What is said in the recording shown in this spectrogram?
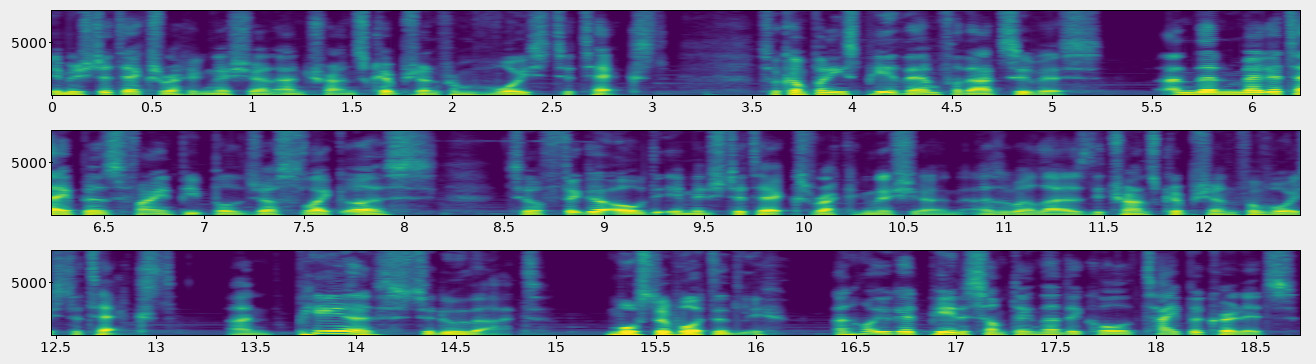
image to text recognition and transcription from voice to text. So companies pay them for that service. And then mega typers find people just like us to figure out the image to text recognition as well as the transcription for voice to text and pay us to do that. Most importantly. And how you get paid is something that they call typer credits,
